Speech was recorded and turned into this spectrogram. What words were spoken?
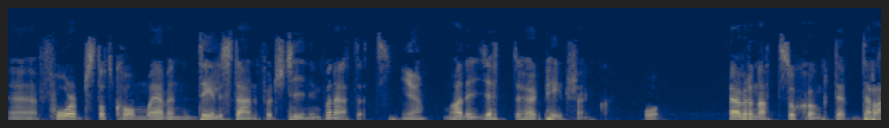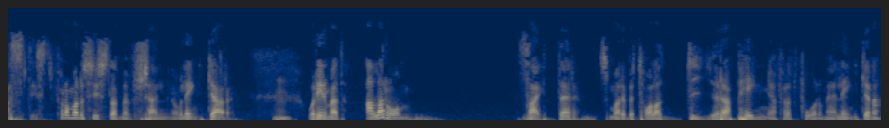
Eh, Forbes.com och även Daily Stanfords tidning på nätet. Ja. De hade en jättehög pagerank. Och över en natt så sjönk det drastiskt för de hade sysslat med försäljning av länkar. Mm. Och det innebär att alla de sajter som hade betalat dyra pengar för att få de här länkarna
